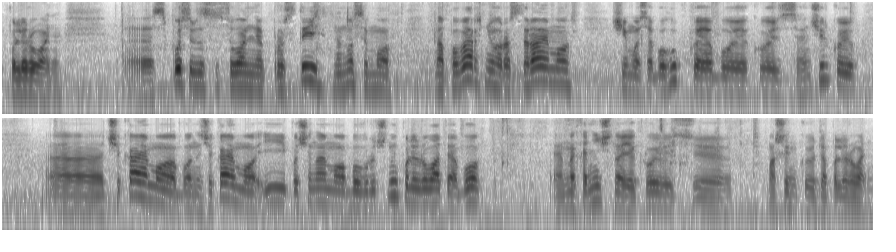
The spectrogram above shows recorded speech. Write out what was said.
полірування. Е, Спосіб застосування простий. Наносимо на поверхню, розтираємо чимось або губкою, або якоюсь ганчіркою. Е, Чекаємо або не чекаємо і починаємо або вручну полірувати, або механічно якоюсь машинкою для полірування.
